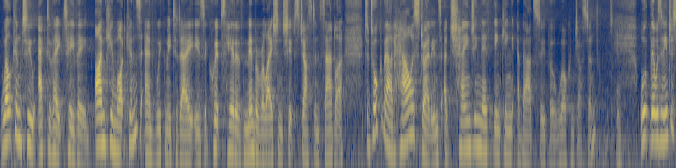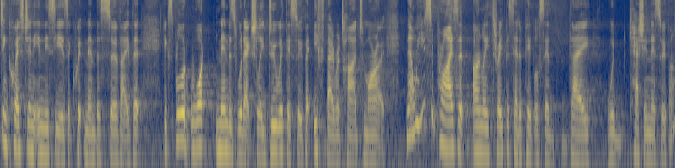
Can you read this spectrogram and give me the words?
Welcome to Activate TV. I'm Kim Watkins, and with me today is Equip's Head of Member Relationships, Justin Sadler, to talk about how Australians are changing their thinking about super. Welcome, Justin. Well, there was an interesting question in this year's Equip Members Survey that explored what members would actually do with their super if they retired tomorrow. Now, were you surprised that only 3% of people said they would cash in their super?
